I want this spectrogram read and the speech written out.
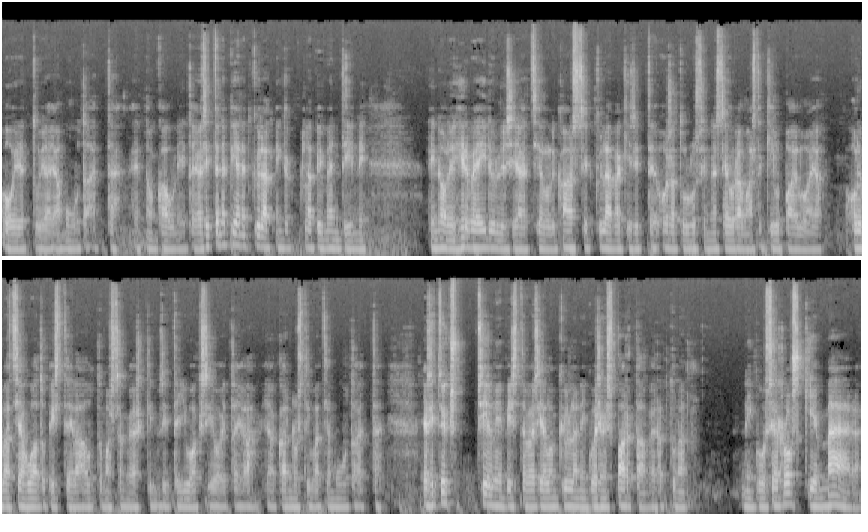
oiettuja ja muuta, että, että ne on kauniita. Ja sitten ne pienet kylät, minkä läpi mentiin, niin, niin ne oli hirveän idyllisiä, että siellä oli myös kyläväki sitten osa tullut sinne seuraamaan sitä kilpailua ja olivat siellä huoltopisteillä auttamassa myöskin sitten juoksijoita ja, ja kannustivat ja muuta. Että, ja sitten yksi silmiinpistävä siellä on kyllä niin kuin esimerkiksi Spartaan verrattuna niin kuin se roskien määrä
